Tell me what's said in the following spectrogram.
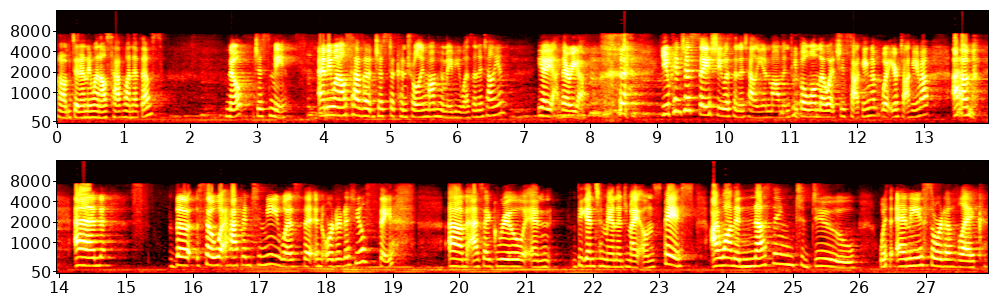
Um, did anyone else have one of those? Nope, just me. Anyone else have a, just a controlling mom who maybe was an Italian? Yeah, yeah, there we go. you can just say she was an Italian mom, and people will know what she's talking what you're talking about. Um, and the so what happened to me was that in order to feel safe, um, as I grew and began to manage my own space, I wanted nothing to do with any sort of like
